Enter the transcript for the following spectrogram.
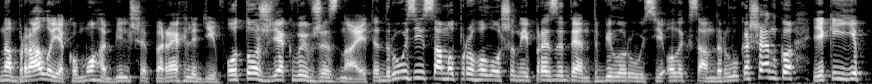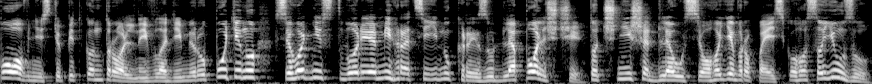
набрало якомога більше переглядів. Отож, як ви вже знаєте, друзі, самопроголошений президент Білорусі Олександр Лукашенко, який є повністю підконтрольний Владіміру Путіну, сьогодні створює міграційну кризу для Польщі, точніше для усього Європейського союзу.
